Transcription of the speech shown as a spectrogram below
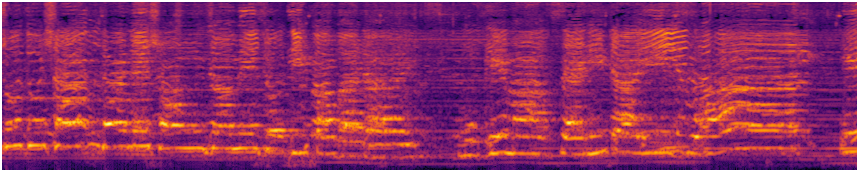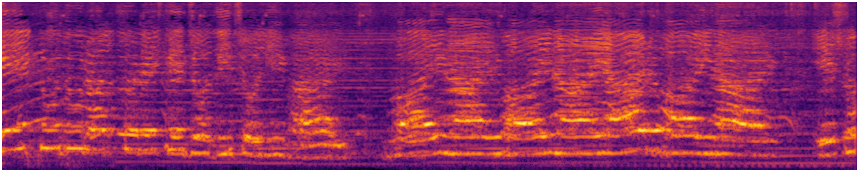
শুধু সাবধানে সংযমে যদি মুখে মাস্ক স্যানিটাইজ একটু দূরত্ব রেখে যদি চলি ভাই, ভয় নাই ভয় নাই, আর ভয় নাই। এসো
